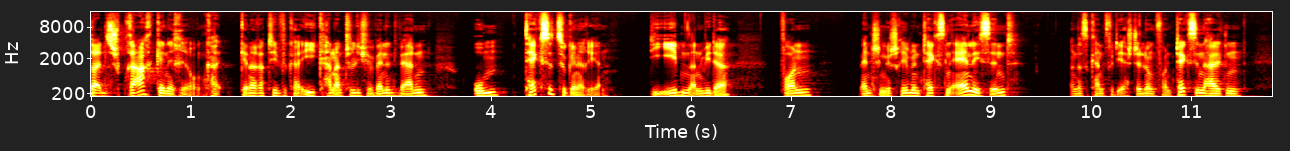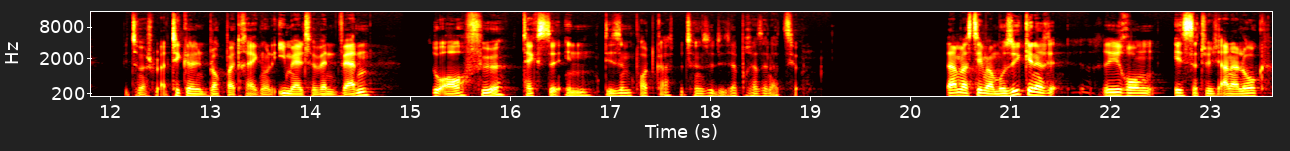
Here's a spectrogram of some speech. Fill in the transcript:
Zweitens Sprachgenerierung. Generative KI kann natürlich verwendet werden, um Texte zu generieren, die eben dann wieder von menschengeschriebenen Texten ähnlich sind. Und das kann für die Erstellung von Textinhalten, wie zum Beispiel Artikeln, Blogbeiträgen oder E-Mails verwendet werden. So auch für Texte in diesem Podcast bzw. dieser Präsentation. Dann haben wir das Thema Musikgenerierung, ist natürlich analog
